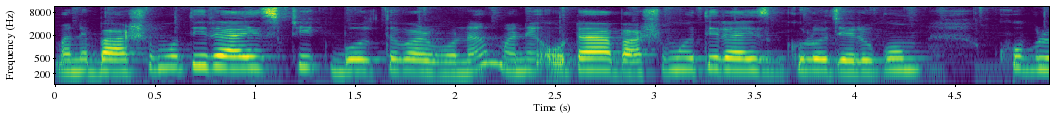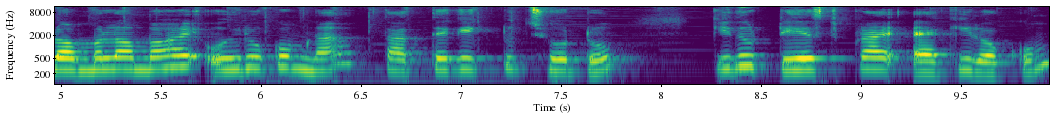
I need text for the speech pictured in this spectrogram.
মানে বাসমতি রাইস ঠিক বলতে পারব না। মানে ওটা বাসমতি রাইসগুলো যেরকম খুব লম্বা লম্বা হয় ওই রকম না। তার থেকে একটু ছোট। কিন্তু টেস্ট প্রায় একই রকম।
